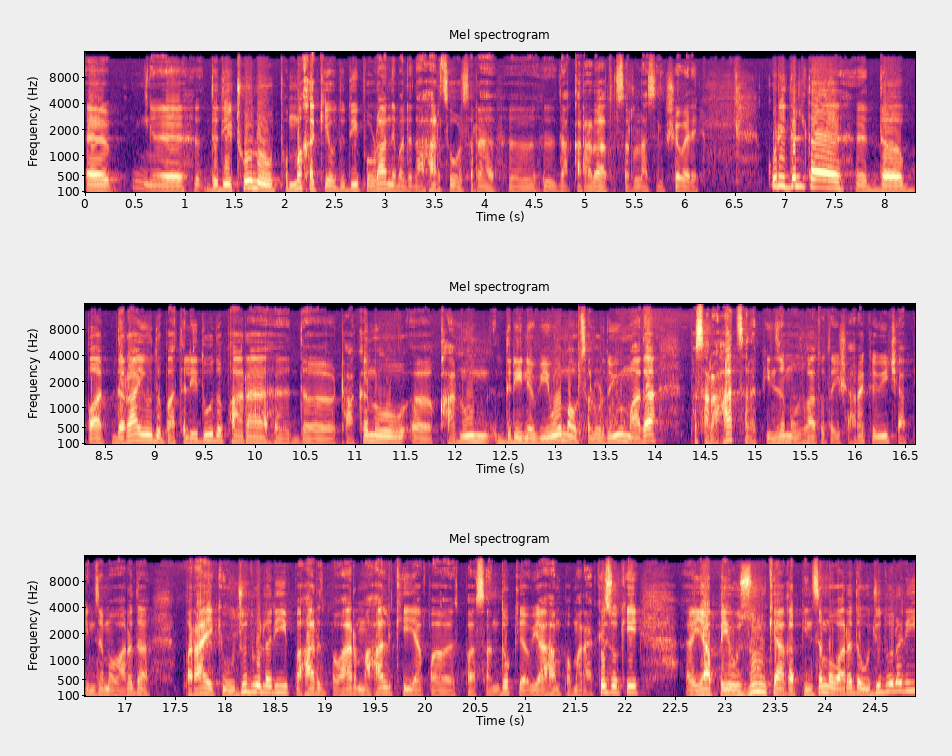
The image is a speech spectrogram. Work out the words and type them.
د دې ټولو په مخه کې او د دوی په وړاندې باندې دا هر څه ورسره دا قرارداد ورسره لاسلیک شوی دی ګوري دلته د د رایو د باطلېدو دپاره د ټاکنو قانون درې نوي اومه او څلور نوي ماده په صراحت سره پنځه موضوعاتو ته اشاره کوي چې پنځه موارد په رایه کې وجود ولري، په هر په هر محل کې یا په په صندوق او یا هم په مراکزو کې یا په یو زون کې هغه پنځه موارد وجود ولري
